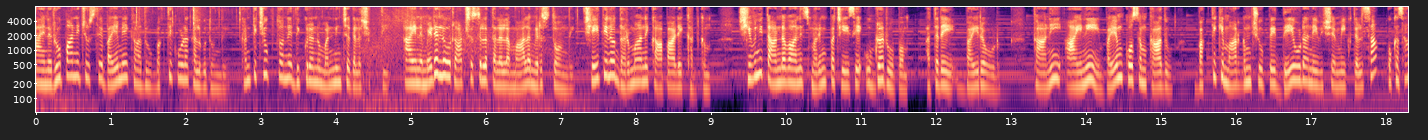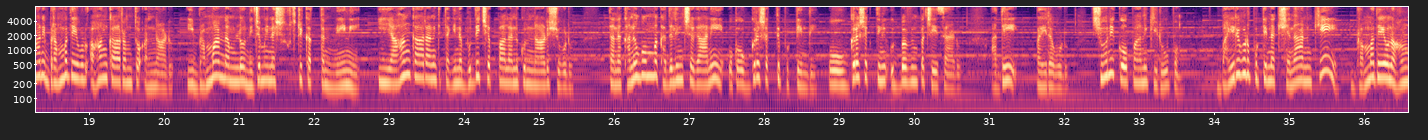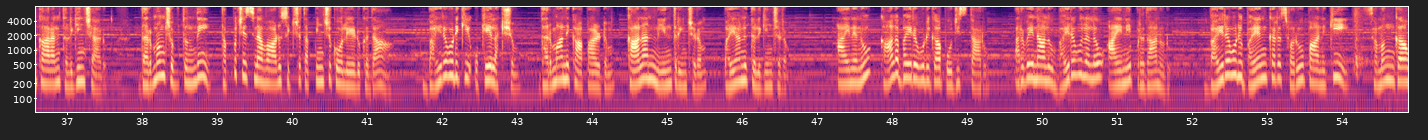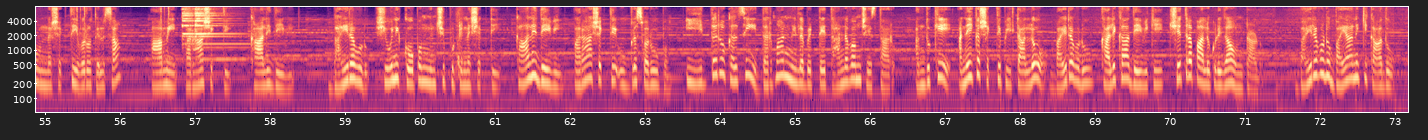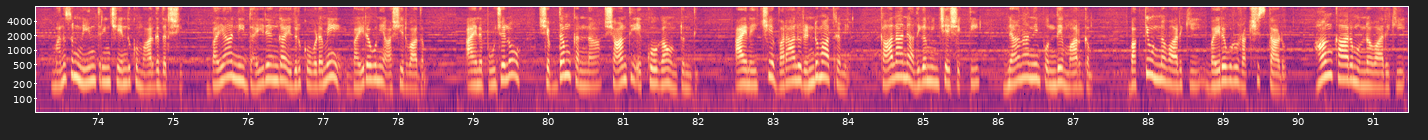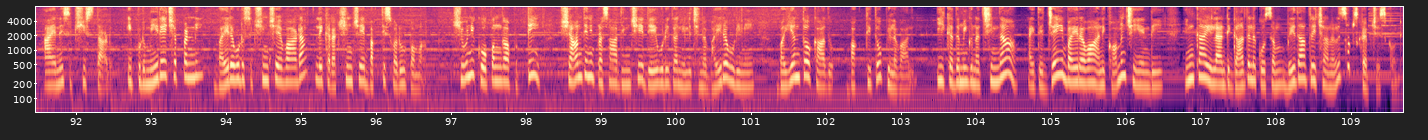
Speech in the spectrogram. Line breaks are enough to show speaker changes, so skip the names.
ఆయన రూపాన్ని చూస్తే భయమే కాదు భక్తి కూడా కలుగుతుంది. కంటి చూపుతోనే దిక్కులను మన్నించగల శక్తి. ఆయన మెడలో రాక్షసుల తలల మాల మెరుస్తోంది. చేతిలో ధర్మాన్ని కాపాడే ఖడ్గం. శివుని తాండవాన్ని స్మరింపచేసే ఉగ్ర రూపం అతడే భైరవుడు. కాని ఆయనే భయం కోసం కాదు భక్తికి మార్గం చూపే దేవుడు అనే విషయం మీకు తెలుసా? ఒకసారి బ్రహ్మదేవుడు అహంకారంతో అన్నాడు ఈ బ్రహ్మాండంలో నిజమైన సృష్టికర్త నేనే. ఈ అహంకారానికి తగిన బుద్ధి చెప్పాలనుకున్నాడు శివుడు. తన కనుబొమ్మ కదిలించగానే ఒక ఉగ్రశక్తి పుట్టింది. ఓ ఉగ్రశక్తిని ఉద్భవింపచేశాడు. అదే భైరవుడు. శివుని కోపానికి రూపం. భైరవుడు పుట్టిన క్షణానికే బ్రహ్మదేవుని అహంకారాన్ని తొలగించాడు. ధర్మం చెబుతుంది తప్పు చేసిన వాడు శిక్ష తప్పించుకోలేడు కదా. భైరవుడికి ఒకే లక్ష్యం ధర్మాన్ని కాపాడటం కాలాన్ని నియంత్రించడం భయాన్ని తొలగించడం. ఆయనను కాలభైరవుడిగా పూజిస్తారు. అరవై నాలుగు భైరవులలో ఆయనే ప్రధానుడు. భైరవుడి భయంకర స్వరూపానికి సమంగా ఉన్న శక్తి ఎవరో తెలుసా? ఆమె పరాశక్తి కాళీదేవి. భైరవుడు శివుని కోపం నుంచి పుట్టిన శక్తి కాళీదేవి పరాశక్తి ఉగ్ర స్వరూపం. ఈ ఇద్దరూ కలిసి ధర్మాన్ని నిలబెట్టే తాండవం చేస్తారు. అందుకే అనేక శక్తి పీఠాల్లో భైరవుడు కాళికాదేవికి క్షేత్రపాలకుడిగా ఉంటాడు. భైరవుడు భయానికి కాదు మనసును నియంత్రించేందుకు మార్గదర్శి. భయాన్ని ధైర్యంగా ఎదుర్కోవడమే భైరవుని ఆశీర్వాదం. ఆయన పూజలో శబ్దం కన్నా శాంతి ఎక్కువగా ఉంటుంది. ఆయన ఇచ్చే వరాలు రెండు మాత్రమే. కాలాన్ని అధిగమించే శక్తి జ్ఞానాన్ని పొందే మార్గం. భక్తి ఉన్నవారికి భైరవుడు రక్షిస్తాడు. అహంకారం ఉన్నవారికి ఆయనే శిక్షిస్తాడు. ఇప్పుడు మీరే చెప్పండి భైరవుడు శిక్షించేవాడా లేక రక్షించే భక్తి స్వరూపమా? శివుని కోపంగా పుట్టి శాంతిని ప్రసాదించే దేవుడిగా నిలిచిన భైరవుడిని భయంతో కాదు భక్తితో పిలవాలి. ఈ కథ మీకు నచ్చిందా? అయితే జై భైరవ అని కామెంట్ చేయండి. ఇంకా ఇలాంటి గాథల కోసం వేదాద్రి ఛానల్ సబ్స్క్రైబ్ చేసుకోండి.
